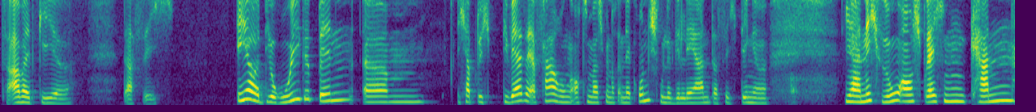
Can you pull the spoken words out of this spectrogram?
zur Arbeit gehe, dass ich eher die ruhige bin. Ähm, ich habe durch diverse Erfahrungen, auch zum Beispiel noch in der Grundschule, gelernt, dass ich Dinge ja nicht so aussprechen kann,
